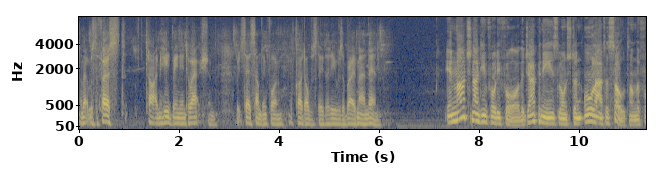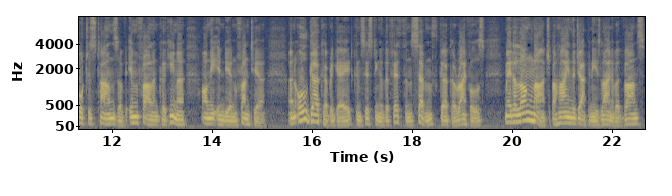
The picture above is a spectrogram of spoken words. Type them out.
And that was the first time he'd been into action, which says something for him, quite obviously, that he was a brave man then. In March 1944, the Japanese launched an all-out assault on the fortress towns of Imphal and Kohima on the Indian frontier. An all-Gurkha brigade, consisting of the 5th and 7th Gurkha Rifles, made a long march behind the Japanese line of advance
